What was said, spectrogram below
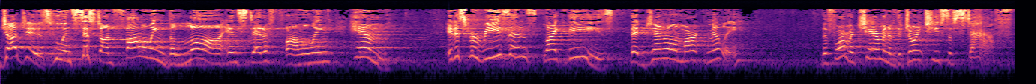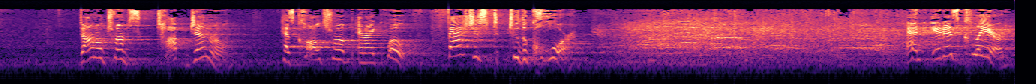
judges who insist on following the law instead of following him. It is for reasons like these that General Mark Milley, the former chairman of the Joint Chiefs of Staff, Donald Trump's top general, has called Trump, and I quote, fascist to the core. And it is clear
